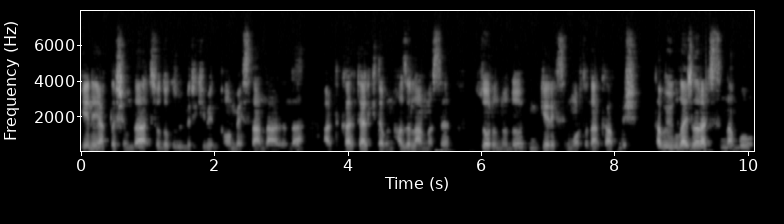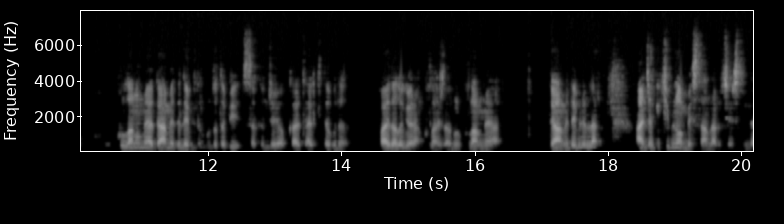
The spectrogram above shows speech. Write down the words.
Yeni yaklaşımda ISO 9001-2015 standartında artık kalitel kitabının hazırlanması zorunluluğu, gereksinim ortadan kalkmış. Tabi uygulayıcılar açısından bu kullanılmaya devam edilebilir. Burada da bir sakınca yok. Kalitel kitabını faydalı gören kullanıcılar bunu kullanmaya devam edebilirler. Ancak 2015 standart içerisinde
